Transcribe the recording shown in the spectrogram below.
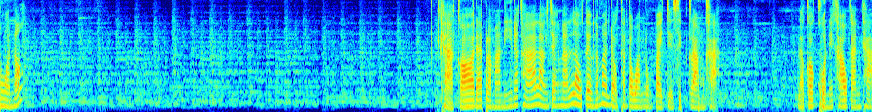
นวลๆเนาะ ค่ะก็ได้ประมาณนี้นะคะ หลังจากนั้นเราเติมน้ำมันดอกทานตะวันลงไป 70 กรัมค่ะ แล้วก็คนให้เข้ากันค่ะ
